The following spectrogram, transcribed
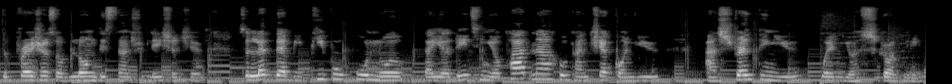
the pressures of long distance relationships. So let there be people who know that you're dating your partner who can check on you and strengthen you when you're struggling.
